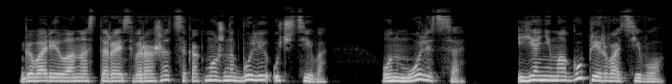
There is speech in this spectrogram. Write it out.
— говорила она, стараясь выражаться как можно более учтиво. «Он молится, и я не могу прервать его.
